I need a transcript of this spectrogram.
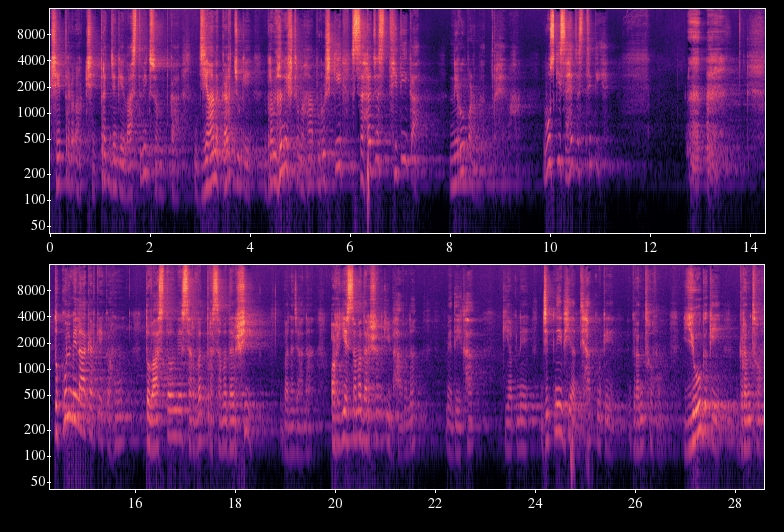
क्षेत्र और क्षेत्रज्ञ के वास्तविक स्वरूप का ज्ञान कर चुके ब्रह्मनिष्ठ महापुरुष की सहज स्थिति का निरूपण मात्र है वहाँ। वो उसकी सहज स्थिति है। तो कुल मिलाकर के कहूँ तो वास्तव में सर्वत्र समदर्शी बन जाना और ये समदर्शन की भावना मैं देखा कि अपने जितने भी अध्यात्म के ग्रंथ हों, योग के ग्रंथ हों,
